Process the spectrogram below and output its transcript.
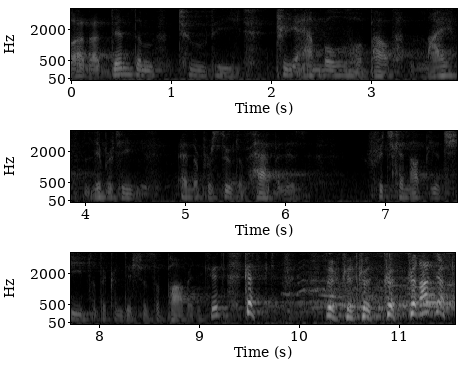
an addendum to the preamble about life, liberty, and the pursuit of happiness, which cannot be achieved under conditions of poverty? Could, could, could, could, could, could I just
